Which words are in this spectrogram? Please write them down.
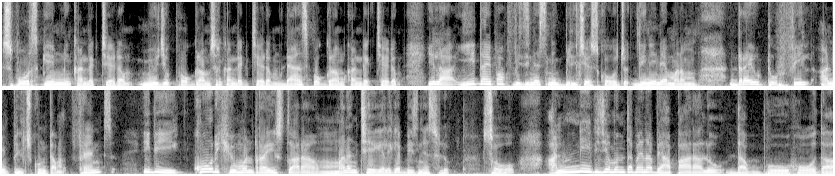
స్పోర్ట్స్ గేమ్ని కండక్ట్ చేయడం మ్యూజిక్ ప్రోగ్రామ్స్ని కండక్ట్ చేయడం డ్యాన్స్ ప్రోగ్రామ్ కండక్ట్ చేయడం ఇలా ఈ టైప్ ఆఫ్ బిజినెస్ని బిల్డ్ చేసుకోవచ్చు. దీనినే మనం డ్రైవ్ టు ఫీల్ అని పిలుచుకుంటాం. ఫ్రెండ్స్ ఇవి కోర్ హ్యూమన్ డ్రైవ్స్ ద్వారా మనం చేయగలిగే బిజినెస్లు సో అన్ని విజయవంతమైన వ్యాపారాలు డబ్బు హోదా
